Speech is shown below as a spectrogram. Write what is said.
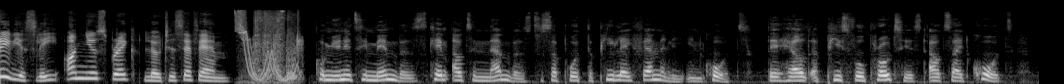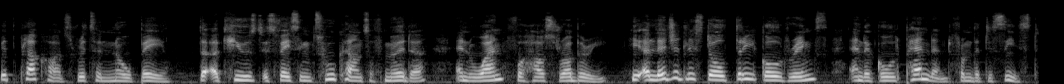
Previously on Newsbreak, Lotus FM. Community members came out in numbers to support the Pillay family in court. They held a peaceful protest outside court with placards written no bail. The accused is facing two counts of murder and one for house robbery. He allegedly stole three gold rings and a gold pendant from the deceased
